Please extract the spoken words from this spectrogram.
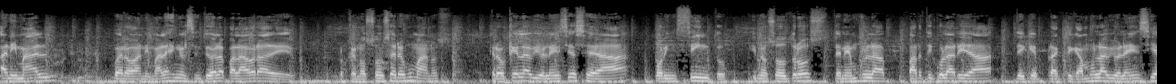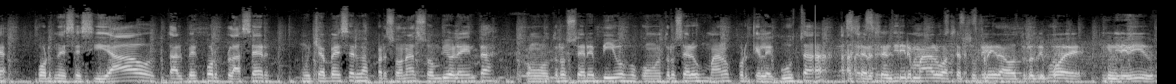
animal, pero animales en el sentido de la palabra de los que no son seres humanos, creo que la violencia se da por instinto y nosotros tenemos la particularidad de que practicamos la violencia por necesidad o tal vez por placer. Muchas veces las personas son violentas con otros seres vivos o con otros seres humanos porque les gusta hacer sentir mal o hacer sufrir a otro tipo de individuos.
